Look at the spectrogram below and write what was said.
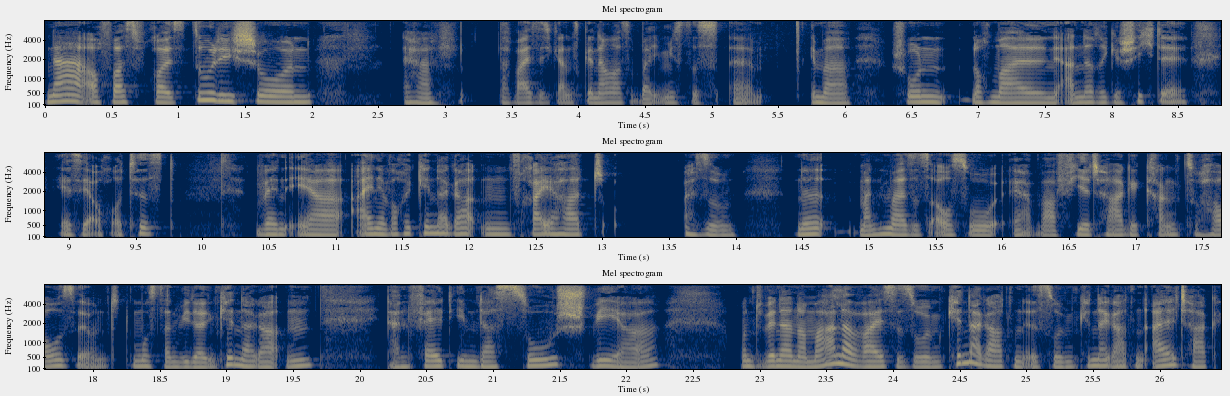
Na, auf was freust du dich schon? Ja, da weiß ich ganz genau. Also bei ihm ist das äh, immer schon nochmal eine andere Geschichte. Er ist ja auch Autist. Wenn er eine Woche Kindergarten frei hat, also ne, manchmal ist es auch so, er war vier Tage krank zu Hause und muss dann wieder in den Kindergarten, dann fällt ihm das so schwer. Und wenn er normalerweise so im Kindergarten ist, so im Kindergartenalltag,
